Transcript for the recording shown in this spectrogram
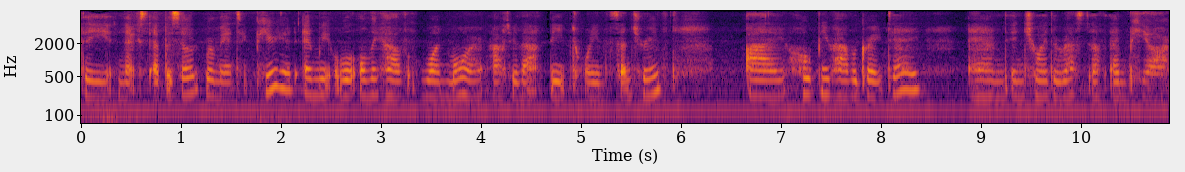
the next episode, Romantic Period, and we will only have one more after that, the 20th century. I hope you have a great day and enjoy the rest of NPR.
